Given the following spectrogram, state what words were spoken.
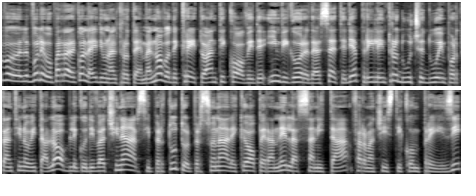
vo- volevo parlare con lei di un altro tema. Il nuovo decreto anti-Covid in vigore dal 7 di aprile introduce due importanti novità. L'obbligo di vaccinarsi per tutto il personale che opera nella sanità, farmacisti compresi,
